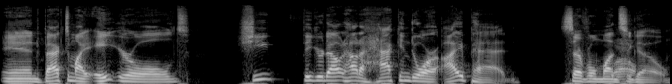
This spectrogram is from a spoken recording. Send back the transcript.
And back to my eight year old, she figured out how to hack into our iPad several months wow. ago.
